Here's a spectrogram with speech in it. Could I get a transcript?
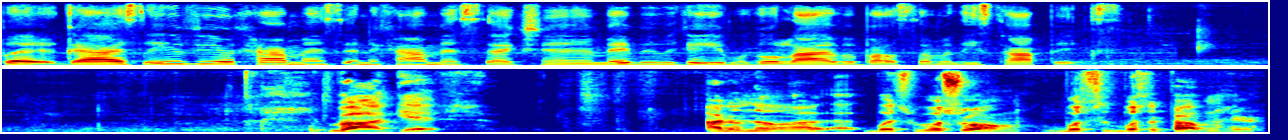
But guys, leave your comments in the comments section. Maybe we could even go live about some of these topics. Rod gifts. I don't know. I, what's what's wrong? What's what's the problem here?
